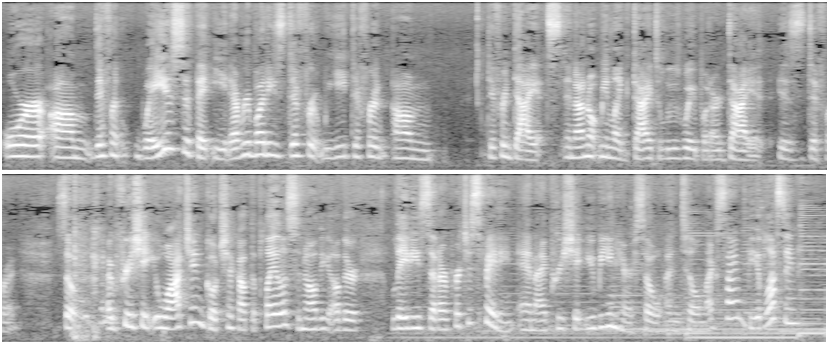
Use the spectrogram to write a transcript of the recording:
or um, different ways that they eat. Everybody's different. We eat different um, different diets. And I don't mean like diet to lose weight, but our diet is different. So I appreciate you watching. Go check out the playlist and all the other ladies that are participating. And I appreciate you being here. So until next time, be a blessing.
